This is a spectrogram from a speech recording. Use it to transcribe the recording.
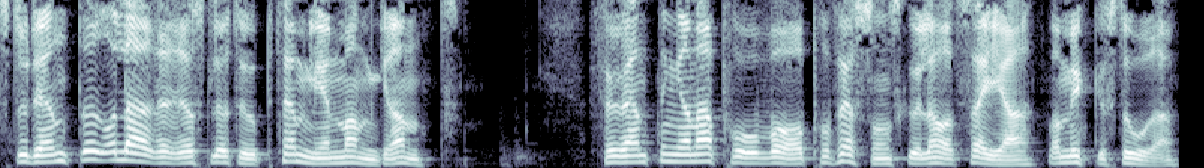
Studenter och lärare slöt upp tämligen mangrant. Förväntningarna på vad professorn skulle ha att säga var mycket stora.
